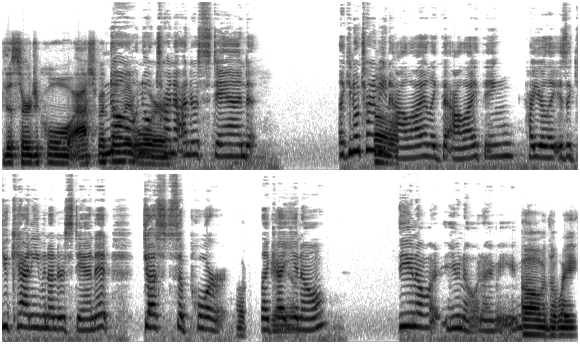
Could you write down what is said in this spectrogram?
the surgical aspect no, of it no trying to understand like you know trying to be an oh. ally like the ally thing how you're like is like you can't even understand it just support okay, like yeah, I, yeah. you know do you know what you know what i mean oh the way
